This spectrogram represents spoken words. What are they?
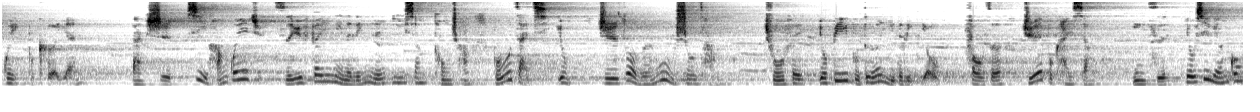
贵不可言，但是戏行规矩，死于非命的伶人衣箱通常不再启用，只做文物收藏，除非有逼不得已的理由，否则绝不开箱。因此，有些员工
